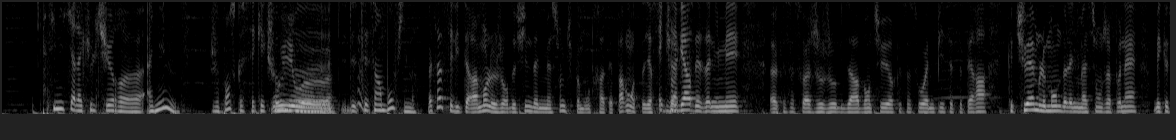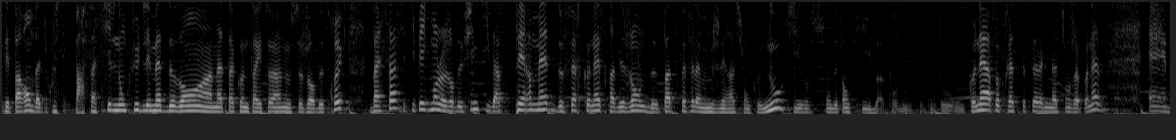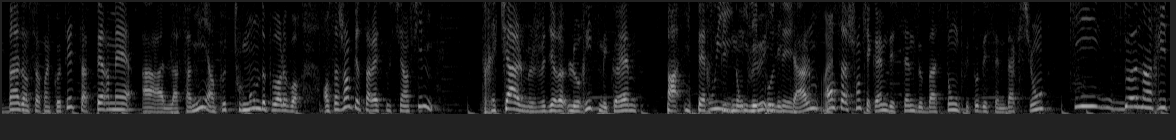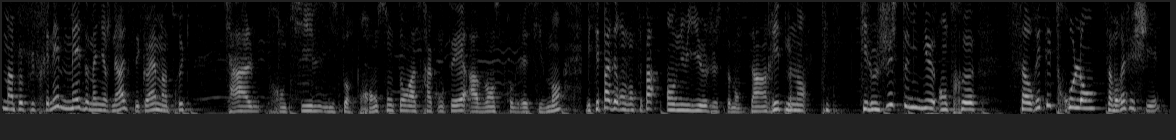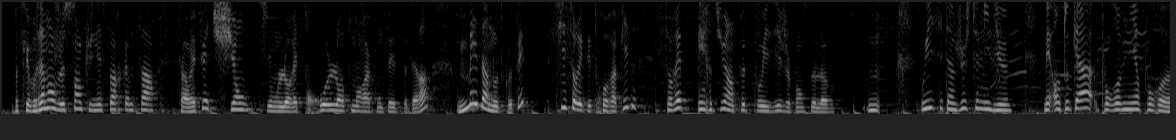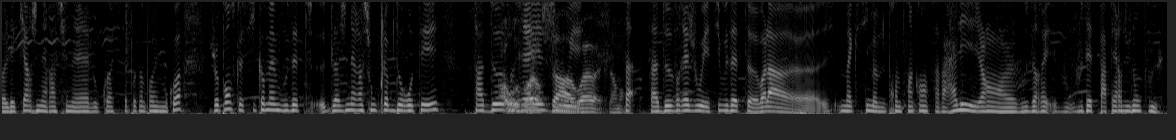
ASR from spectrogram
s'initier à la culture anime, je pense que c'est quelque chose. Oui, c'est un bon film. Bah ça, c'est littéralement le genre de film d'animation que tu peux montrer à tes parents. C'est-à-dire, si tu regardes des animés, euh, que ce soit Jojo, Bizarre Adventure, que ce soit One Piece, etc., que tu aimes le monde de l'animation japonais, mais que tes parents, bah, du coup, c'est pas facile non plus de les mettre devant un Attack on Titan ou ce genre de truc, bah, ça, c'est typiquement le genre de film qui va permettre de faire connaître à des gens de pas tout à fait la même génération que nous, qui sont des gens qui, bah, pour nous, c'est plutôt. On connaît à peu près ce que c'est l'animation japonaise. Et bah, d'un certain côté, ça permet à la famille, un peu tout le monde, de pouvoir le voir. En sachant que ça reste aussi un film très calme. Je veux dire, le rythme est quand même pas hyper speed non plus, il est calme, en sachant qu'il y a quand même des scènes de baston ou plutôt des scènes d'action qui donnent un rythme un peu plus freiné, mais de manière générale, c'est quand même un truc calme, tranquille, l'histoire prend son temps à se raconter, avance progressivement, mais c'est pas dérangeant, c'est pas ennuyeux justement. C'est un rythme qui, qui est le juste milieu entre ça aurait été trop lent, ça m'aurait fait chier, parce que vraiment, je sens qu'une histoire comme ça, ça aurait pu être chiant si on l'aurait trop lentement raconté, etc. Mais d'un autre côté, si ça aurait été trop rapide, ça aurait perdu un peu de poésie, je pense, de l'œuvre. Mm. Oui, c'est un juste milieu. Mais en tout cas, pour revenir pour euh, l'écart générationnel ou quoi, si ça pose un problème ou quoi, je pense que si quand même vous êtes de la génération Club Dorothée, ça ah devrait jouer. Ça, ça, devrait jouer. Si vous êtes, euh, voilà, euh, maximum 35 ans, ça va aller. Hein, vous, aurez, vous, vous êtes pas perdu non plus.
